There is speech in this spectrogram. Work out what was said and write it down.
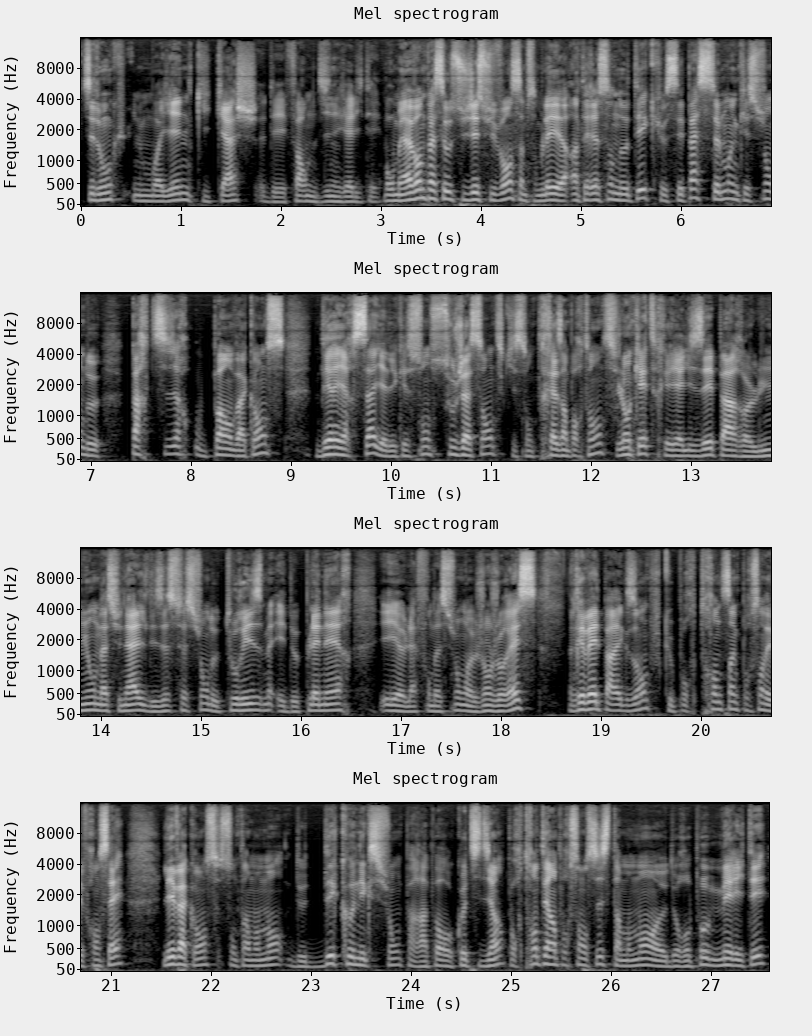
C'est donc une moyenne qui cache des formes d'inégalité. Bon, mais avant de passer au sujet suivant, ça me semblait intéressant de noter que c'est pas seulement une question de partir ou pas en vacances. Derrière ça, il y a des questions sous-jacentes qui sont très importantes. L'enquête réalisée par l'Union nationale des associations de tourisme et de plein air et la Fondation Jean Jaurès révèle par exemple que pour 35% des Français, les vacances sont un moment de déconnexion par rapport au quotidien. Pour 31% aussi, c'est un moment de repos mérité.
